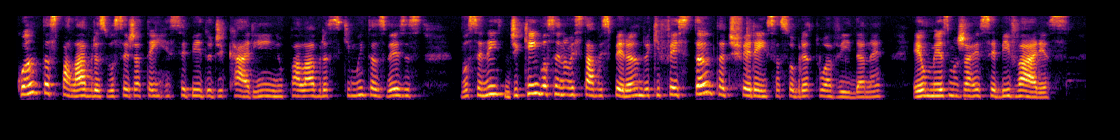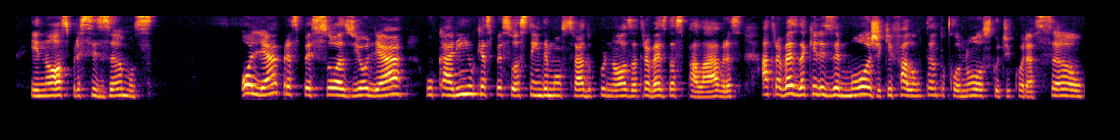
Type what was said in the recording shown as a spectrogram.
Quantas palavras você já tem recebido de carinho, palavras que muitas vezes você nem de quem você não estava esperando e que fez tanta diferença sobre a tua vida, né? Eu mesmo já recebi várias. E nós precisamos olhar para as pessoas e olhar o carinho que as pessoas têm demonstrado por nós através das palavras, através daqueles emojis que falam tanto conosco de coração,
